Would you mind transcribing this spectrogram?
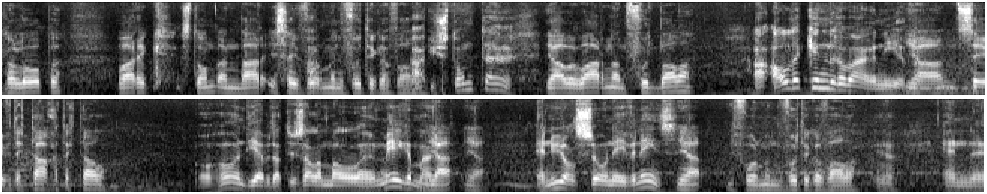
gelopen waar ik stond en daar is hij voor mijn voeten gevallen. Ah, u stond daar? Ja, we waren aan het voetballen. Ah, al de kinderen waren hier? Ja, een 70, 80-tal. Oho, en die hebben dat dus allemaal uh, meegemaakt? Ja, ja. En u als zoon eveneens? Ja, voor mijn voeten gevallen. Ja. En uh,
